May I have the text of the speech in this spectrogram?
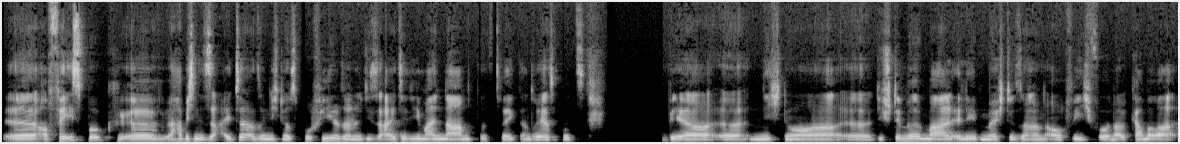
äh, auf Facebook äh, habe ich eine Seite, also nicht nur das Profil, sondern die Seite, die meinen Namen trägt, Andreas Putz. Wer äh, nicht nur äh, die Stimme mal erleben möchte, sondern auch, wie ich vor einer Kamera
